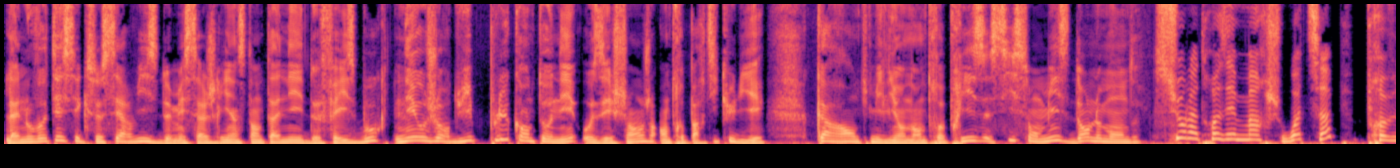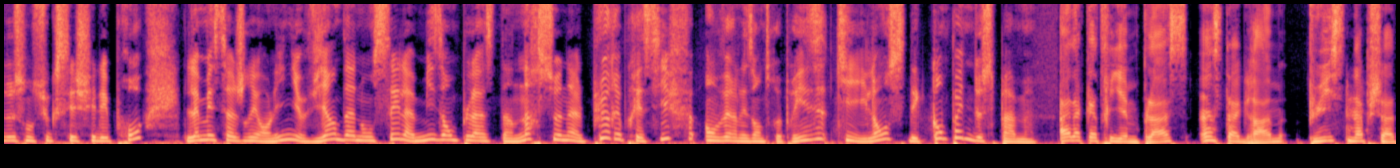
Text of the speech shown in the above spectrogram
La nouveauté, c'est que ce service de messagerie instantanée de Facebook n'est aujourd'hui plus cantonné aux échanges entre particuliers. 40 millions d'entreprises s'y sont mises dans le monde. Sur la troisième marche, WhatsApp, preuve de son succès chez les pros, la messagerie en ligne vient d'annoncer la mise en place d'un arsenal plus répressif envers les entreprises qui y lancent des campagnes de spam. À la quatrième place, Instagram, puis Snapchat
